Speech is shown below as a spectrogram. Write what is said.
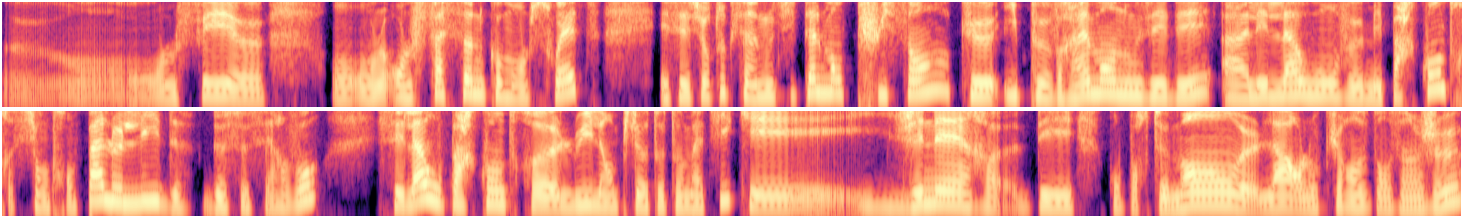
On, on, le fait on, le façonne comme on le souhaite. Et c'est surtout que c'est un outil tellement puissant qu'il peut vraiment nous aider à aller là où on veut. Mais par contre, si on prend pas le lead de ce cerveau, c'est là où, par contre, euh, lui, il est en pilote automatique et il génère des comportements, euh, là, en l'occurrence, dans un jeu,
